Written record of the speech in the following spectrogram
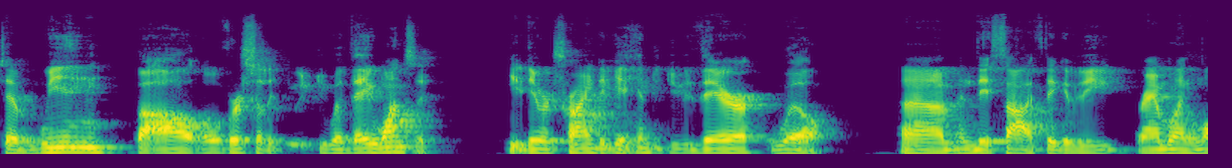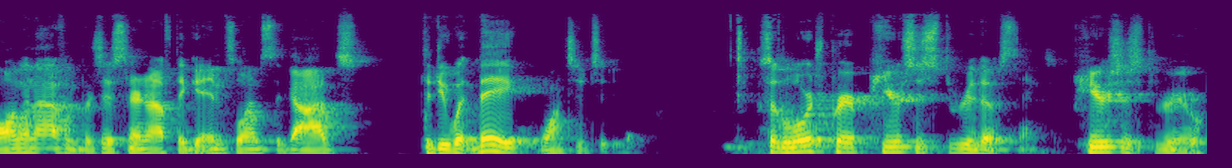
to win Baal over so that he would do what they wanted. He, they were trying to get him to do their will. Um, and they thought if they could be rambling long enough and persistent enough, they could influence the gods to do what they wanted to do. So the Lord's Prayer pierces through those things, pierces through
